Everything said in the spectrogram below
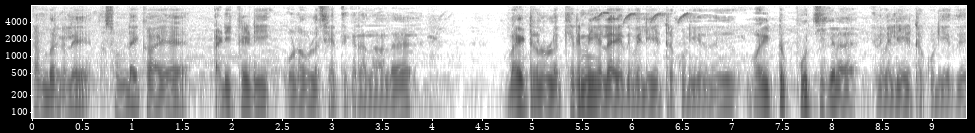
நண்பர்களே சுண்டைக்காயை அடிக்கடி உணவில் சேர்த்துக்கிறதுனால வயிற்றில் உள்ள கிருமிகளை இது வெளியேற்றக்கூடியது வயிற்று பூச்சிகளை இது வெளியேற்றக்கூடியது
